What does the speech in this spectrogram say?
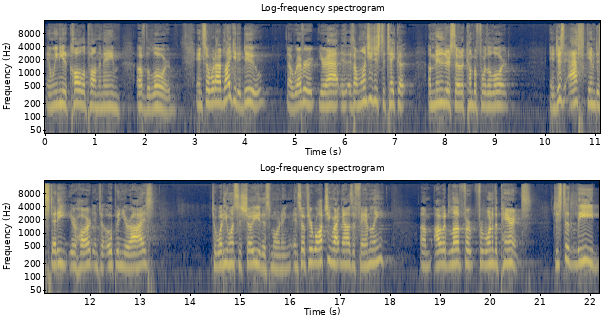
and we need to call upon the name of the Lord. And so, what I'd like you to do, uh, wherever you're at, is, is I want you just to take a, a minute or so to come before the Lord and just ask Him to steady your heart and to open your eyes to what He wants to show you this morning. And so, if you're watching right now as a family, um, I would love for, for one of the parents just to lead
